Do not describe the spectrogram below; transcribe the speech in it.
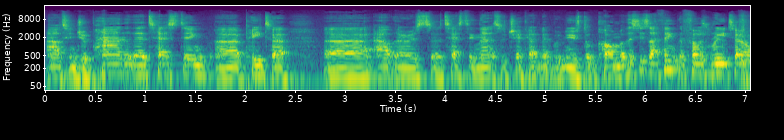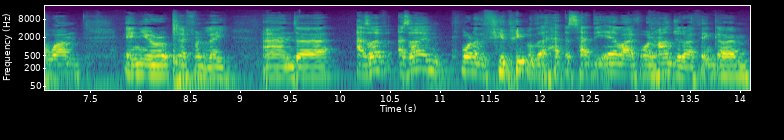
out in Japan that they're testing. Uh, Peter uh, out there is uh, testing that, so check out netbooknews.com. But this is, I think, the first retail one in Europe, definitely. And uh, as I've as I'm one of the few people that has had the Airlife 100, I think I'm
